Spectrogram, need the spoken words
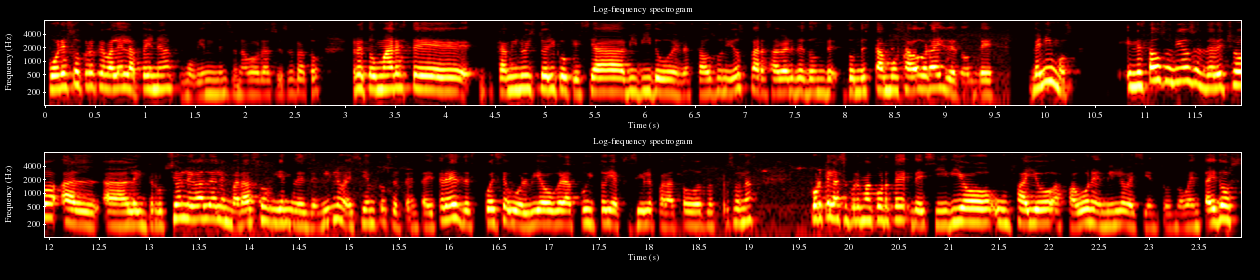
Por eso creo que vale la pena, como bien mencionaba ahora hace un rato, retomar este camino histórico que se ha vivido en Estados Unidos para saber de dónde, dónde estamos ahora y de dónde venimos. En Estados Unidos el derecho a la interrupción legal del embarazo viene desde 1973, después se volvió gratuito y accesible para todas las personas porque la Suprema Corte decidió un fallo a favor en 1992.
